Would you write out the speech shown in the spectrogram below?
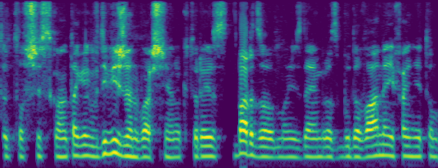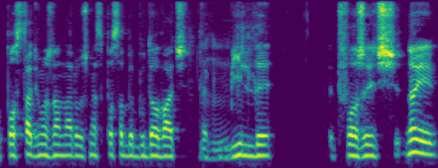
to, to wszystko, no tak jak w Division właśnie, no, który jest bardzo moim zdaniem rozbudowany i fajnie tą postać można na różne sposoby budować, tak mhm. buildy tworzyć. No i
